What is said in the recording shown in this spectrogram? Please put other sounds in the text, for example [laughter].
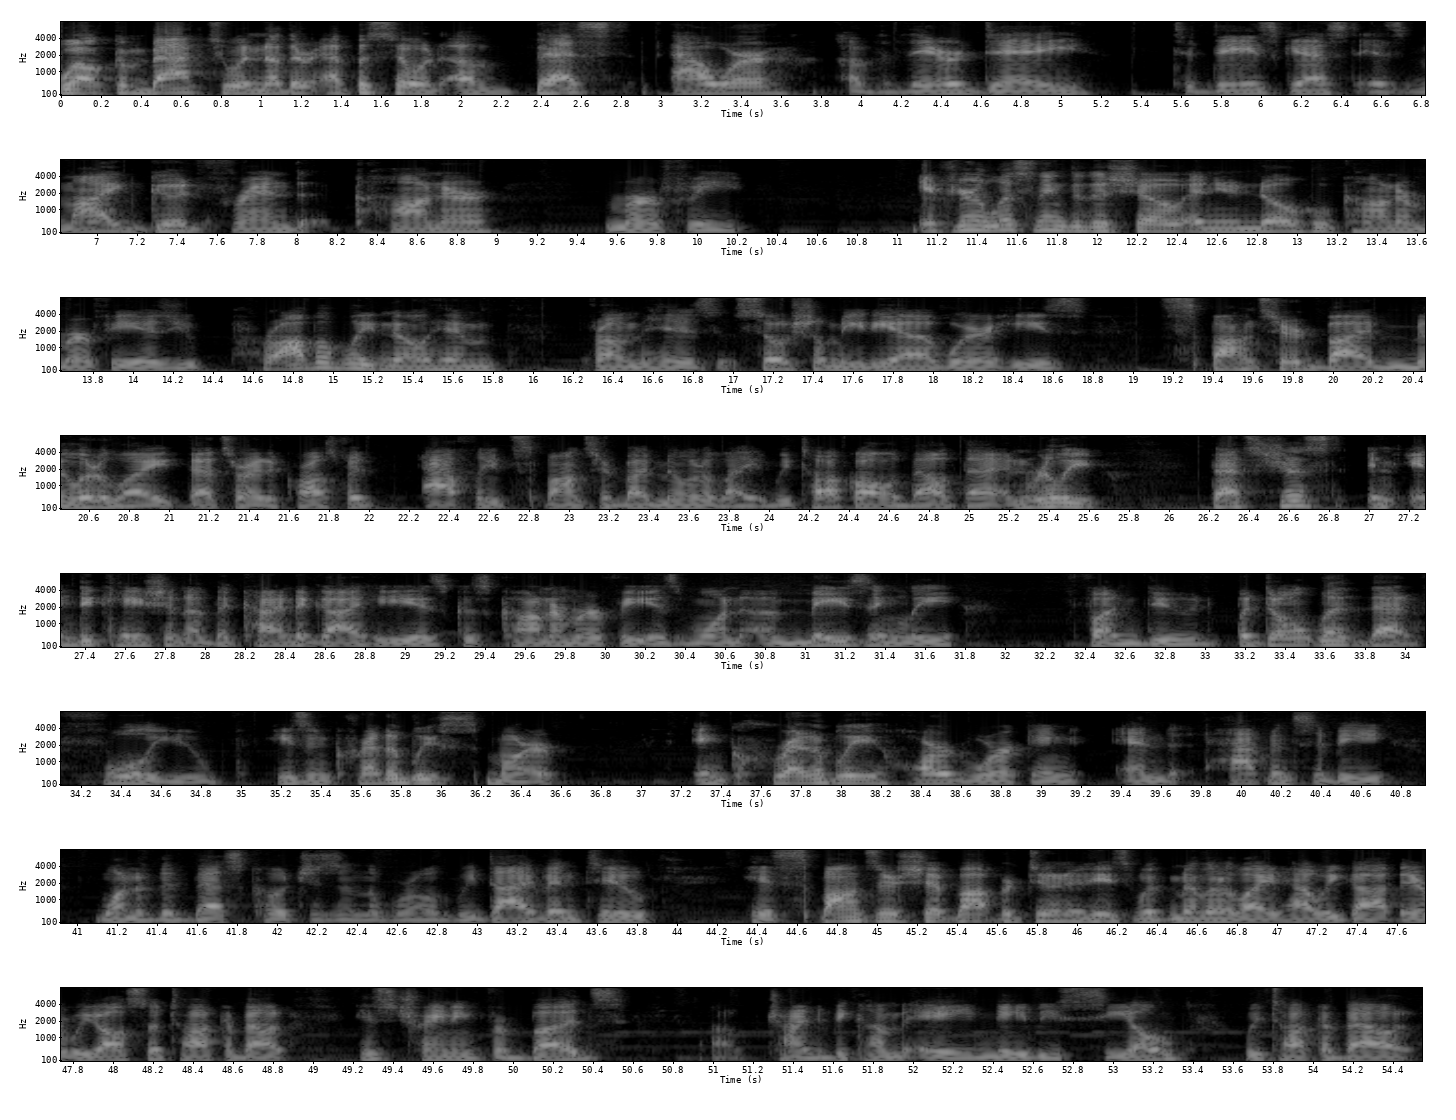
Welcome back to another episode of Best Hour of Their Day. Today's guest is my good friend Connor Murphy. If you're listening to the show and you know who Connor Murphy is, you probably know him from his social media where he's sponsored by Miller Lite. That's right, a CrossFit athlete sponsored by Miller Lite. We talk all about that. And really, that's just an indication of the kind of guy he is because Connor Murphy is one amazingly fun dude. But don't let that fool you. He's incredibly smart, incredibly hardworking, and happens to be one of the best coaches in the world. We dive into his sponsorship opportunities with Miller Lite, how he got there. We also talk about his training for BUD/S, uh, trying to become a Navy SEAL. We talk about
